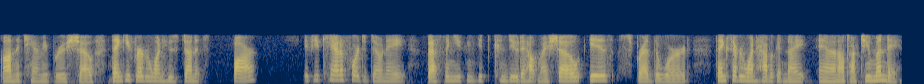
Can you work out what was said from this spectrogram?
on the Tammy Bruce Show. Thank you for everyone who's done it far. If you can't afford to donate, best thing you can can do to help my show is spread the word. Thanks everyone. Have a good night, and I'll talk to you Monday.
